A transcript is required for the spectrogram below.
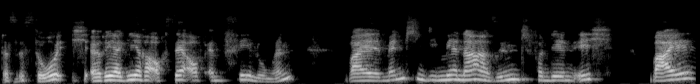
Das ist so. Ich äh, reagiere auch sehr auf Empfehlungen, weil Menschen, die mir nahe sind, von denen ich weiß,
